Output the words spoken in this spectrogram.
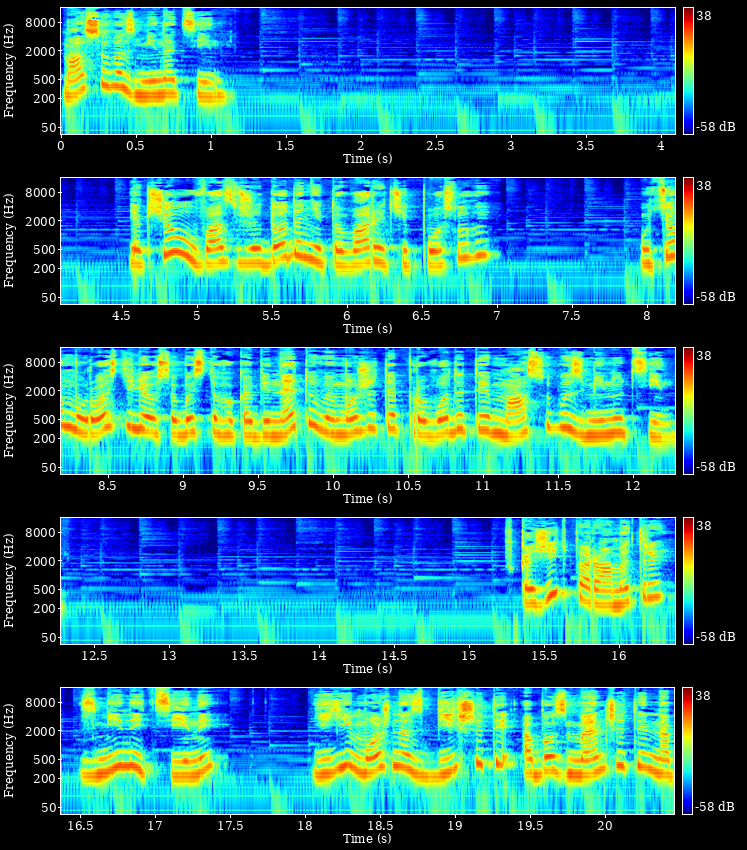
Масова зміна цін. Якщо у вас вже додані товари чи послуги, у цьому розділі особистого кабінету ви можете проводити масову зміну цін. Вкажіть параметри зміни ціни. Її можна збільшити або зменшити на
